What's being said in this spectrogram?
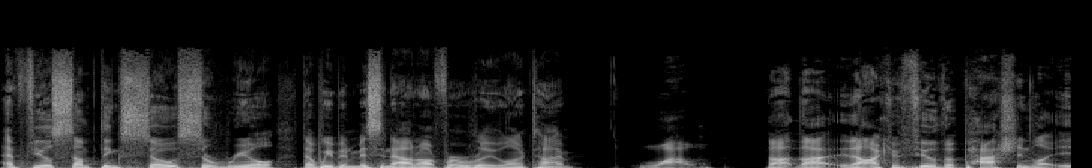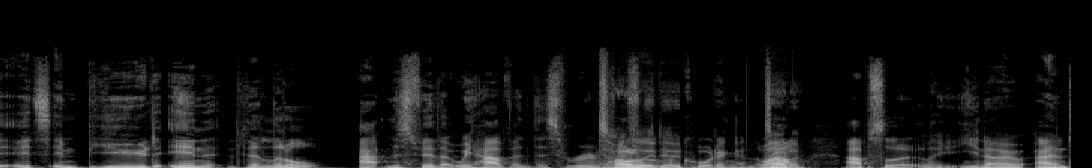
and feel something so surreal that we've been missing out on for a really long time. Wow. That, that that I can feel the passion like it, it's imbued in the little atmosphere that we have in this room. Totally, dude. Recording in. Wow. Totally. Absolutely. You know, and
